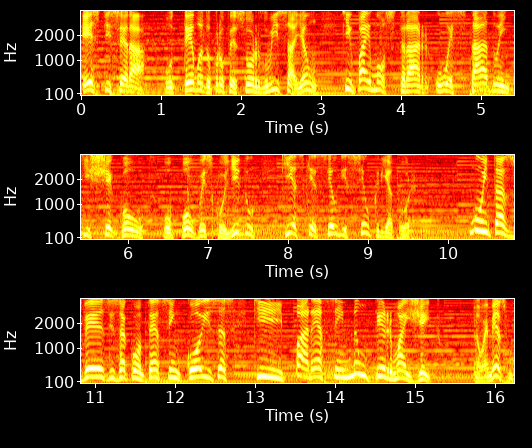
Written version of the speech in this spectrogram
este será o tema do professor Luiz Saião, que vai mostrar o estado em que chegou o povo escolhido que esqueceu de seu Criador. Muitas vezes acontecem coisas que parecem não ter mais jeito, não é mesmo?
